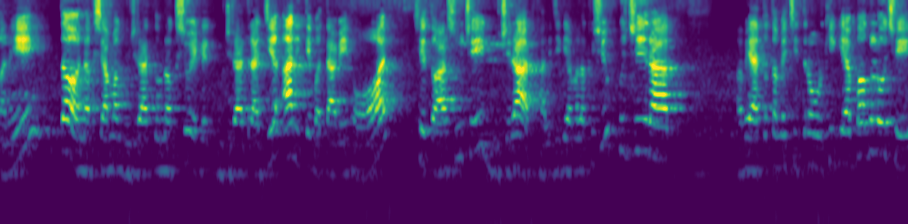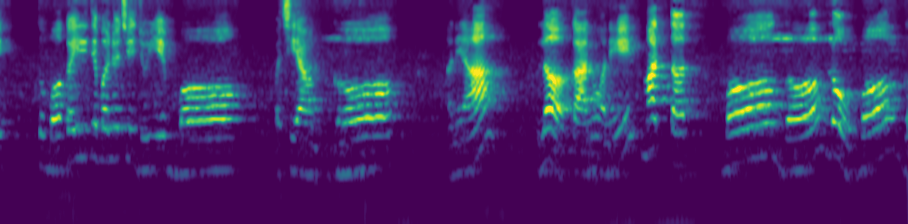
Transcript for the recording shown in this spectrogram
અને ત નકશામાં ગુજરાતનો નકશો એટલે ગુજરાત રાજ્ય આ રીતે બતાવેલ હોય. છે તો આ શું છે? ગુજરાત. ખાલી જગ્યામાં લખીશું. ગુજરાત. હવે આ તો તમે ચિત્ર ઓળખી ગયા. બગલો છે. તો બ કઈ રીતે બન્યો છે? જોઈએ. બ, પછી આ ઘ, અને આ લ, કાનો અને માતર બ ગ લો બ ગ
